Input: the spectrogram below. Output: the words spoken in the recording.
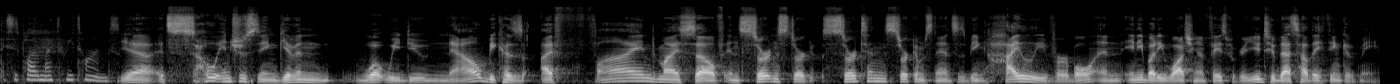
this is part of my three times. Yeah, it's so interesting given what we do now because I find myself in certain cir- certain circumstances being highly verbal, and anybody watching on Facebook or YouTube, that's how they think of me.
